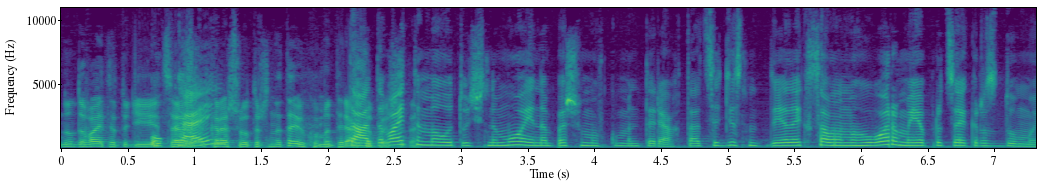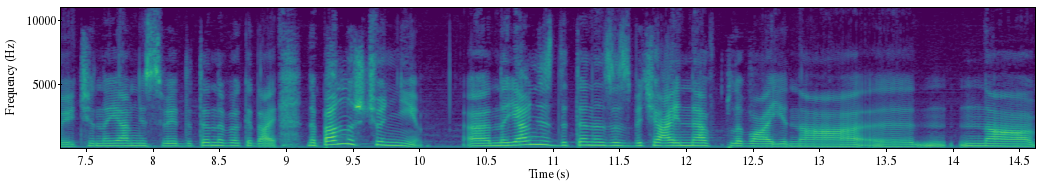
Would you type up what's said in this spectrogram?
Ну давайте тоді це Окей. краще уточните і в коментарях. так, давайте ми уточнимо і напишемо в коментарях. Та це дійсно я як саме ми говоримо, я про це якраз думаю. Чи наявність своєї дитини викидає? Напевно, що ні. Е, Наявність дитини зазвичай не впливає на, е, на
